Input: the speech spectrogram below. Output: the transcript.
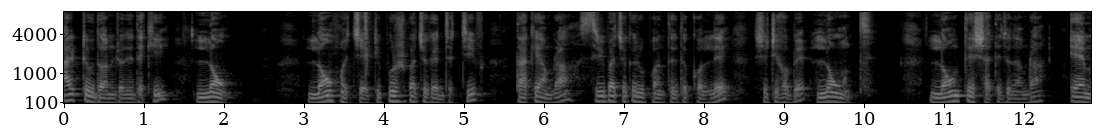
আরেকটি উদাহরণ যদি দেখি লং লং হচ্ছে একটি পুরুষবাচক অ্যাডজেক্টিভ তাকে আমরা স্ত্রীবাচকে রূপান্তরিত করলে সেটি হবে লংথ লংথের সাথে যদি আমরা এম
